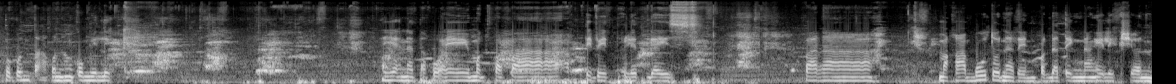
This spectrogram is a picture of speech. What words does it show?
Pupunta ako ng kumilik. Ayan, at ako ay magpapa-activate ulit guys. Para makabuto na rin pagdating ng election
